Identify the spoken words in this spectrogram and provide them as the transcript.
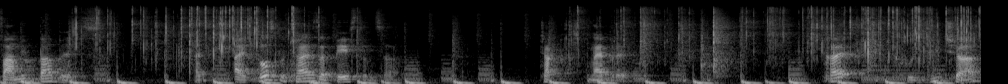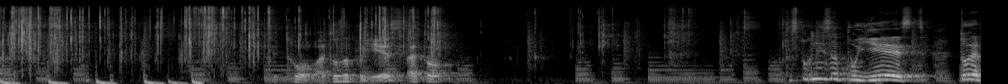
Fami bubbles. A, je to slučajno za pestenca? Čak, najprej. Kaj hudiča je to? A je to za pojest? A je to... To sploh ni za pojest. To je,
